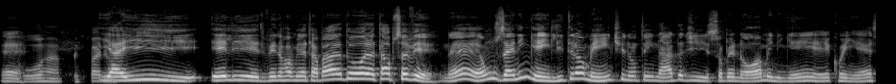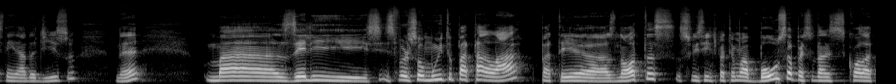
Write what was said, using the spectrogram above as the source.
é. Porra, puta que pariu. E aí, ele vem da família trabalhadora e tal, pra você ver, né? É um Zé Ninguém, literalmente, não tem nada de sobrenome, ninguém reconhece, nem nada disso, né? Mas ele se esforçou muito pra estar lá, pra ter as notas o suficiente pra ter uma bolsa pra estudar nessa escola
